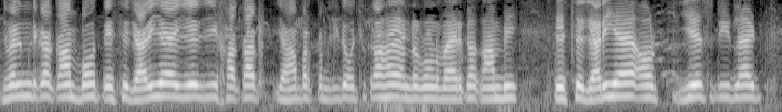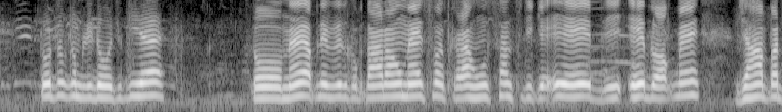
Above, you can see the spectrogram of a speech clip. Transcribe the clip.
डेवलपमेंट का काम बहुत तेज़ से जारी है। ये जी खाका यहाँ पर कंप्लीट हो चुका है। अंडरग्राउंड वायर का काम भी तेज़ से जारी है और ये स्ट्रीट लाइट टोटल कंप्लीट हो चुकी है। तो मैं अपने व्यूवर्स को बता रहा हूँ। मैं इस वक्त खड़ा हूँ सन सिटी के ए ए ब्लॉक में, जहाँ पर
